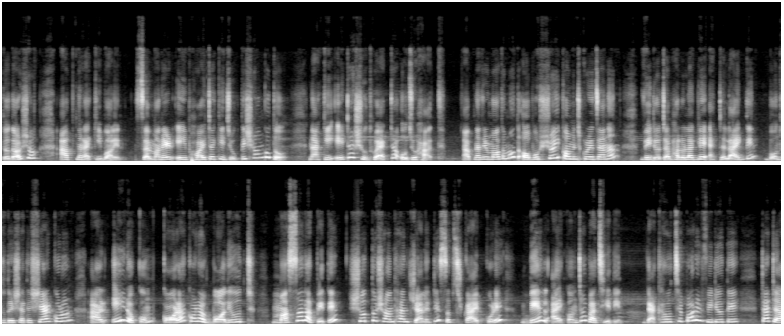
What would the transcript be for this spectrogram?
তো দর্শক, আপনারা কি বলেন? সালমানের এই ভয়টা কি যুক্তিসঙ্গত? নাকি এটা শুধু একটা অজুহাত? আপনাদের মতামত অবশ্যই কমেন্ট করে জানান। ভিডিওটা ভালো লাগলে একটা লাইক দিন, বন্ধুদের সাথে শেয়ার করুন, আর এই রকম কড়া কড়া বলিউড মাসালা পেতে সত্য সন্ধান চ্যানেলটি সাবস্ক্রাইব করে বেল আইকনটা বাজিয়ে দিন। দেখা হচ্ছে পরের ভিডিওতে। টাটা!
